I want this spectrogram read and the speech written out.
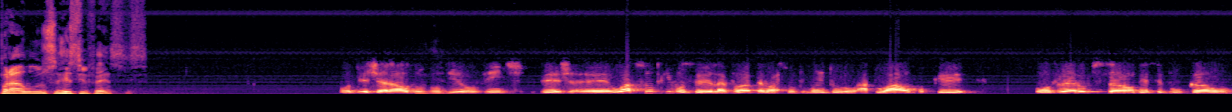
para os recifenses? Bom dia, Geraldo. Bom dia, ouvintes. Veja, é, o assunto que você levanta é um assunto muito atual, porque houve a erupção desse vulcão,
